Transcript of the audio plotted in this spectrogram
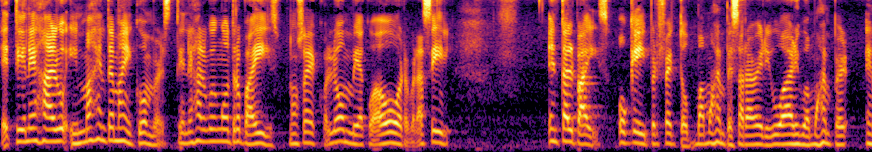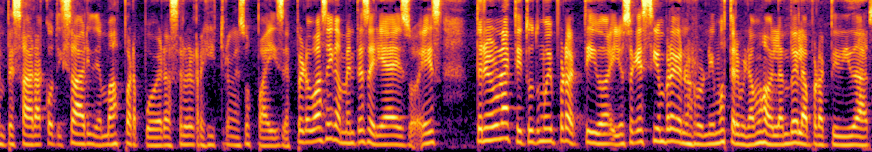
Eh, tienes algo, y más gente más e-commerce, tienes algo en otro país, no sé, Colombia, Ecuador, Brasil en tal país. Ok, perfecto. Vamos a empezar a averiguar y vamos a empezar a cotizar y demás para poder hacer el registro en esos países. Pero básicamente sería eso, es tener una actitud muy proactiva. Y yo sé que siempre que nos reunimos terminamos hablando de la proactividad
